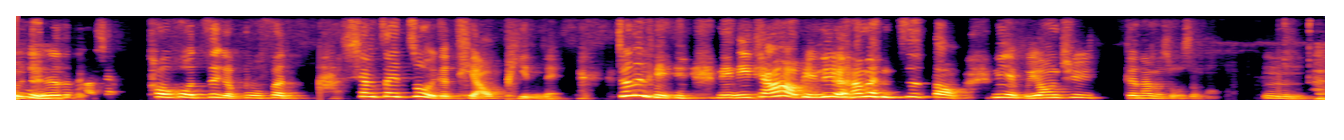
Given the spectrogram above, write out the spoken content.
我觉得好像透过这个部分，好像在做一个调频呢。就是你你你调好频率了，他们自动，你也不用去跟他们说什么。嗯，对，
